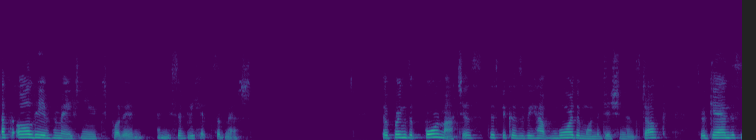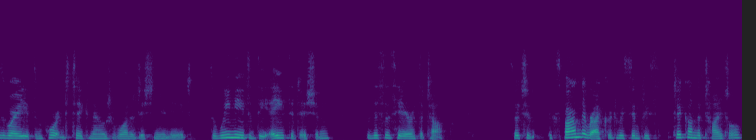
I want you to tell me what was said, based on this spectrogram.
That's all the information you need to put in and you simply hit submit. So it brings up four matches. This because we have more than one edition in stock. So again, this is where it's important to take note of what edition you need. So we needed the eighth edition. So this is here at the top. So to expand the record, we simply click on the title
